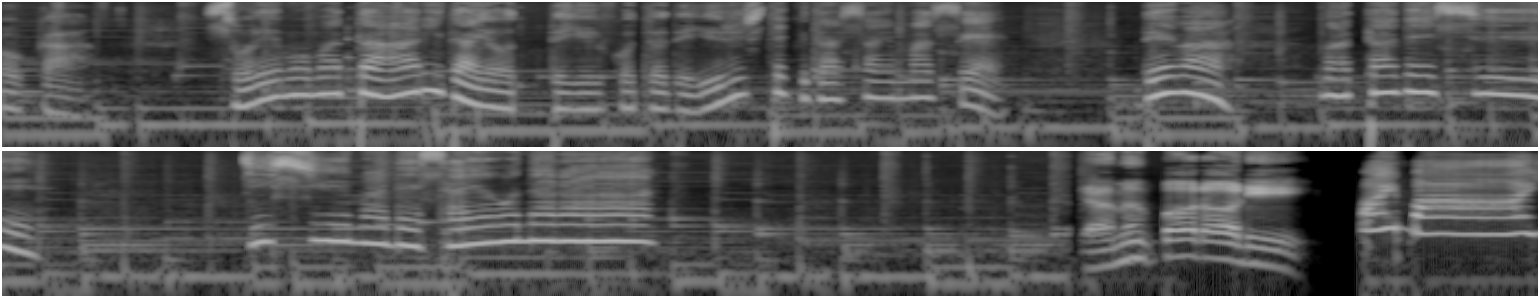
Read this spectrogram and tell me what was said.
ょうか？それもまたありだよっていうことで許してくださいませ。ではまたです。次週までさようなら。ジャムポロリ。バイバーイ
